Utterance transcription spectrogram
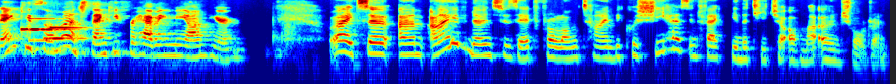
Thank you so much. Thank you for having me on here. Right. So um, I've known Suzette for a long time because she has, in fact, been the teacher of my own children.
